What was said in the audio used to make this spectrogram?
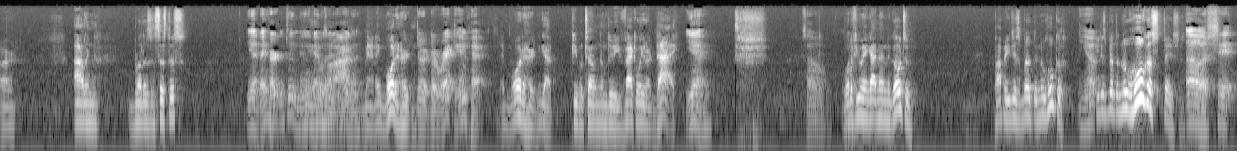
our island brothers and sisters. Yeah, they hurting too, man. they was man. on an island. Man, they more than hurting. Their direct impact. They more than hurting. You got people telling them to evacuate or die. Yeah. So, What if you ain't got nothing to go to? Papa, he just built a new hookah. yep. He just built a new hookah station. Oh shit.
